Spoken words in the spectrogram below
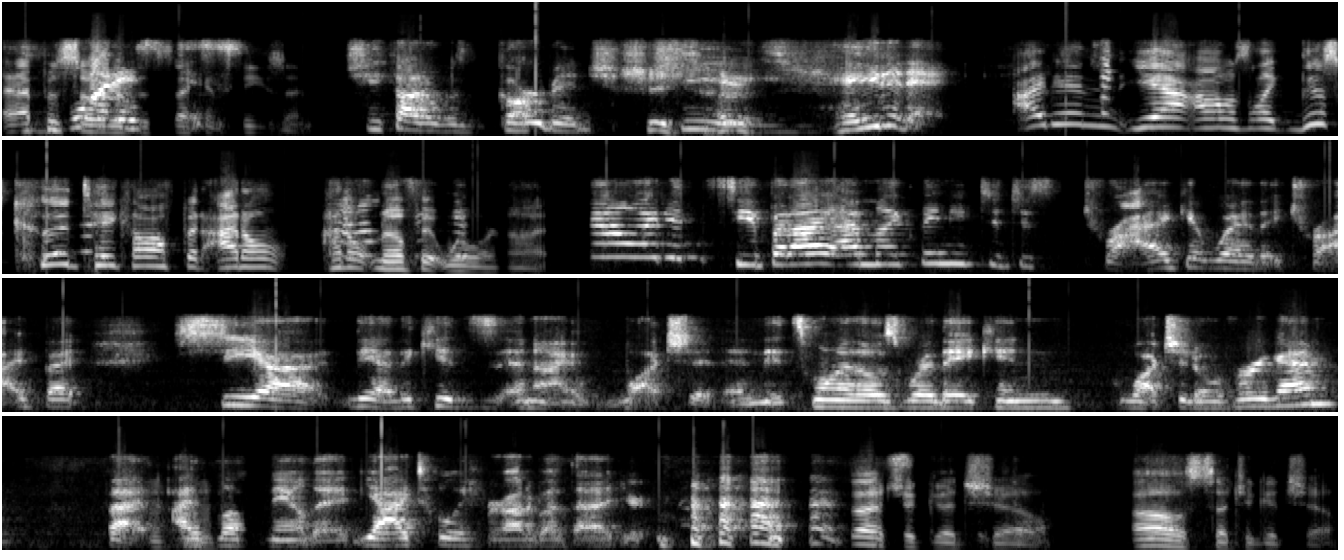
episode of the second this?" season. She thought it was garbage. She She, thought it was- hated it. I didn't. Yeah, I was like, this could take off, but I don't. I don't know if it will or not. No, I didn't see it, but I, I'm like, they need to just try. I get why they tried, but she, uh, yeah, the kids and I watched it, and it's one of those where they can watch it over again. But I Mhm. love nailed it. Yeah, I totally forgot about that. You're Such a good show. Oh, such a good show.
